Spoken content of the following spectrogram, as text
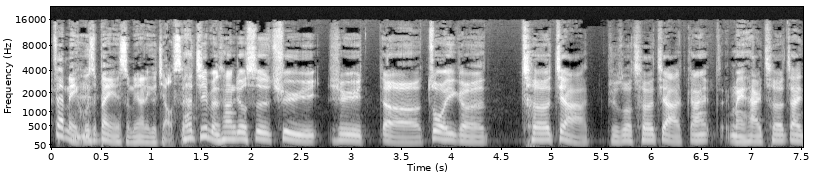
在美国是扮演什么样的一个角色？他基本上就是去去呃做一个。车价，比如说车价，刚才每台车在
